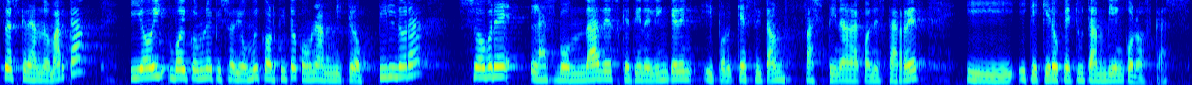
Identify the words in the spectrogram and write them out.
Esto es Creando Marca y hoy voy con un episodio muy cortito, con una micropíldora sobre las bondades que tiene LinkedIn y por qué estoy tan fascinada con esta red y, que quiero que tú también conozcas.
